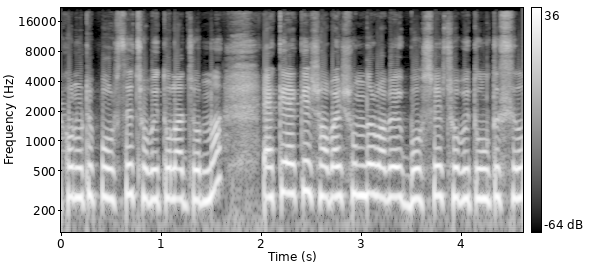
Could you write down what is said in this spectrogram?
এখন উঠে পড়ছে ছবি তোলার জন্য। একে একে সবাই সুন্দরভাবে বসে ছবি তুলতেছিল।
